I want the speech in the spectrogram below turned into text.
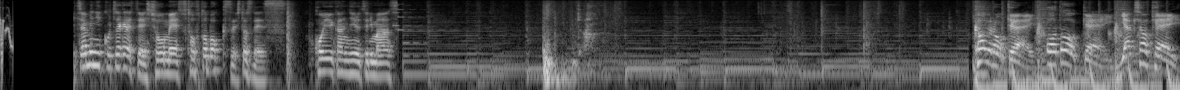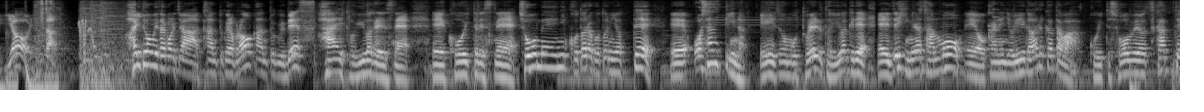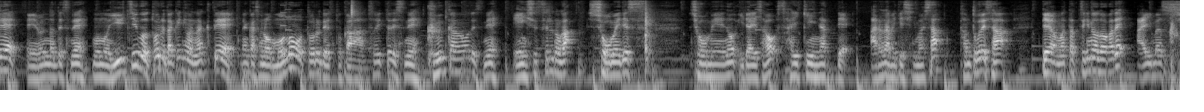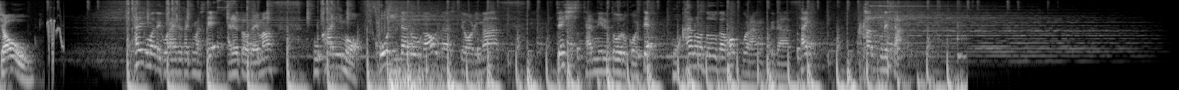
ちなみにこちらがですね照明ソフトボックス1つです。こういう感じに映ります。カメラ OK 音 OK 役者 OK 用意スタート。はいどうも皆さんこんにちは監督ラボの監督です。はいというわけでですね、えー、こういったですね照明にこだわることによって、えー、オシャンティーな映像も撮れるというわけで、えー、ぜひ皆さんも、えー、お金に余裕がある方はこういった照明を使って、え、いろんなですねもの YouTube を撮るだけではなくてなんかそのものを撮るですとかそういったですね空間をですね演出するのが照明です。照明の偉大さを最近になって改めて知りました。監督でした。ではまた次の動画で会いましょう。最後までご覧いただきましてありがとうございます。他にもこういった動画を出しております。ぜひチャンネル登録をして他の動画もご覧ください。カズコでした。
